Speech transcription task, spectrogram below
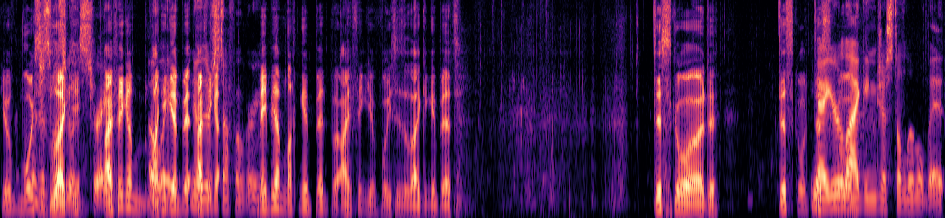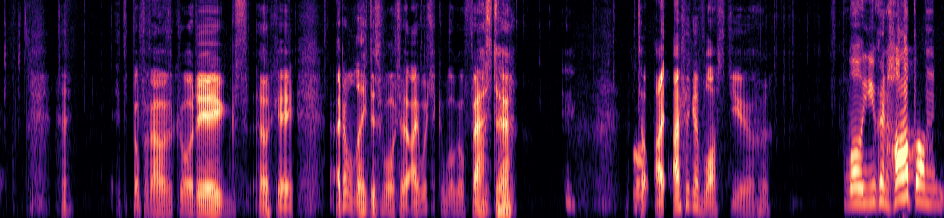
your voice is supposed to go lagging. I think I'm oh lagging wait, a bit. no, I think I- stuff over here. maybe I'm lagging a bit, but I think your voices are lagging a bit. Discord. Discord. Yeah, you're lagging just a little bit. It's both of our recordings. Okay. I don't like this water. I wish it could go faster. So, I, I think I've lost you. Well, you can hop on.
